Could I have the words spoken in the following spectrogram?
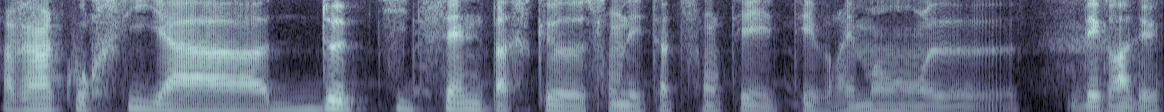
raccourci à deux petites scènes parce que son état de santé était vraiment Dégradé.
